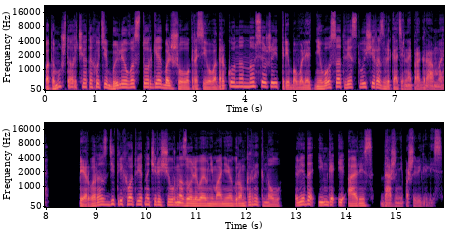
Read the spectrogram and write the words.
Потому что арчата хоть и были в восторге от большого красивого дракона, но все же и требовали от него соответствующей развлекательной программы. Первый раз Дитрих в ответ на чересчур назойливое внимание громко рыкнул. Веда, Инга и Арис даже не пошевелились.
